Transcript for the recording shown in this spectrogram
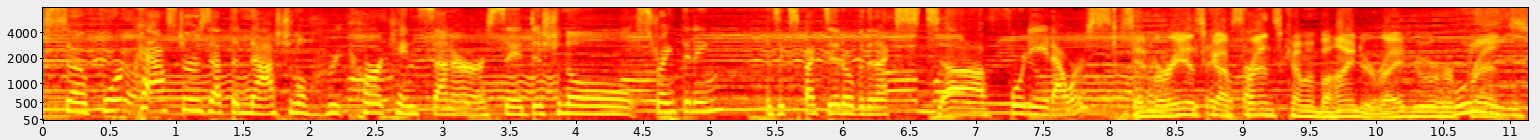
So, forecasters at the National Hurricane Center say additional strengthening is expected over the next uh, 48 hours. So and Maria's got friends coming behind her, right? Who are her Lee. friends?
